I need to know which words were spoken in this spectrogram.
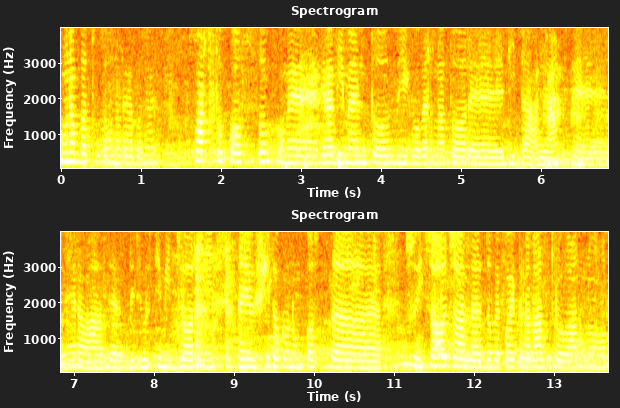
Una battuta onorevole quarto posto come gradimento di governatore d'Italia. Eh, era de degli ultimi giorni, è uscito con un post eh, sui social dove poi tra l'altro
